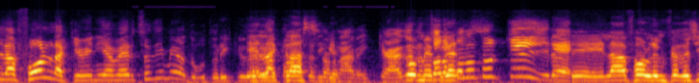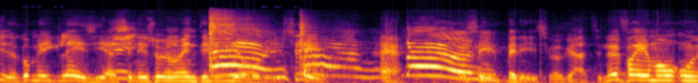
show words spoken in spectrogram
La folla che veniva verso di me, ho dovuto richiudere È la la porta e classica. tornare in casa. Non sono Bra- potuto uscire. Sì, la folla inferocita, come Iglesias Sì. nei suoi momenti migliori. Sì. Eh, sì, benissimo, grazie. Noi faremo un,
